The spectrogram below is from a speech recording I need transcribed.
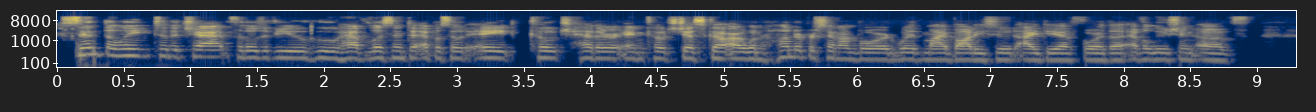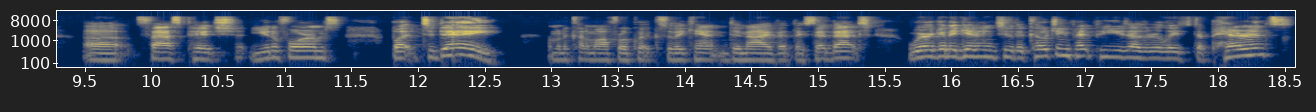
sent the link to the chat for those of you who have listened to episode eight. Coach Heather and Coach Jessica are 100% on board with my bodysuit idea for the evolution of uh, fast pitch uniforms. But today, I'm going to cut them off real quick so they can't deny that they said that. We're going to get into the coaching pet peeves as it relates to parents,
